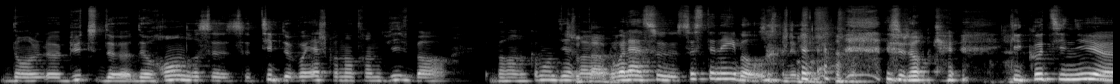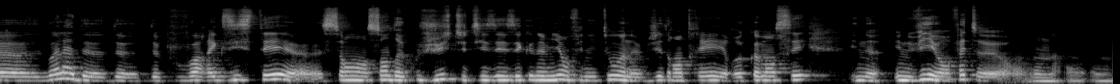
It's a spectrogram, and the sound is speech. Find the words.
dans le but de, rendre ce, type de voyage qu'on est en train de vivre, bah, ben, comment dire, euh, voilà, sustainable, genre qui continue, euh, voilà, de, de, de, pouvoir exister euh, sans, sans d'un coup juste utiliser les économies, on finit tout, on est obligé de rentrer et recommencer une, une vie. En fait, on, on, on,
